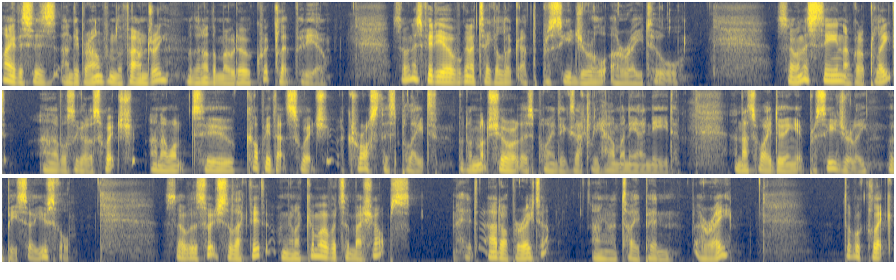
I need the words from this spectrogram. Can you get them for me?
Hi, this is Andy Brown from the Foundry with another Modo Quick Clip video. So in this video we're going to take a look at the procedural array tool. So in this scene I've got a plate and I've also got a switch and I want to copy that switch across this plate but I'm not sure at this point exactly how many I need and that's why doing it procedurally would be so useful. So with the switch selected I'm going to come over to Mesh Ops, hit Add Operator, I'm going to type in Array, double click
